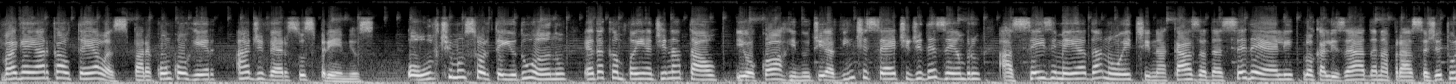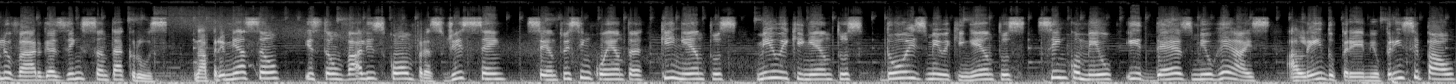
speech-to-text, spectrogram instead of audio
vai ganhar cautelas para concorrer a diversos prêmios. O último sorteio do ano é da campanha de Natal e ocorre no dia 27 de dezembro, às seis e meia da noite, na casa da CDL, localizada na Praça Getúlio Vargas, em Santa Cruz. Na premiação estão vales compras de 100, 150, 500, 1.500, 2.500, 5 mil e 10 mil reais. Além do prêmio principal,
